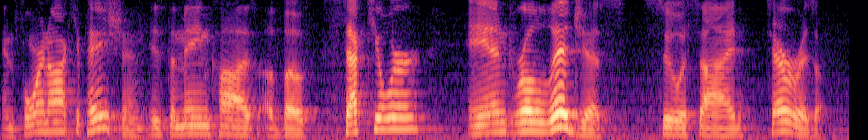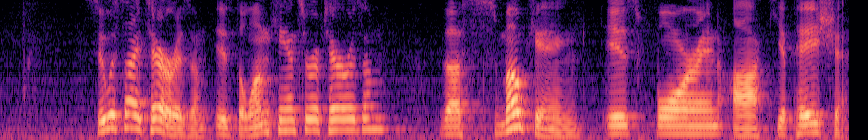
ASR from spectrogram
And foreign occupation is the main cause of both secular and religious suicide terrorism. Suicide terrorism is the lung cancer of terrorism. The smoking is foreign occupation.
